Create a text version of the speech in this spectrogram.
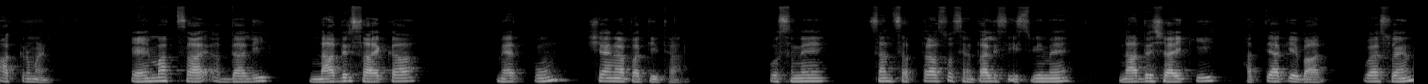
आक्रमण। अहमद शाह अब्दाली नादिर शाह का महत्वपूर्ण सेनापति था। उसने सन सत्रह सौ सैंतालीस ईस्वी में नादिर शाह की हत्या के बाद वह स्वयं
